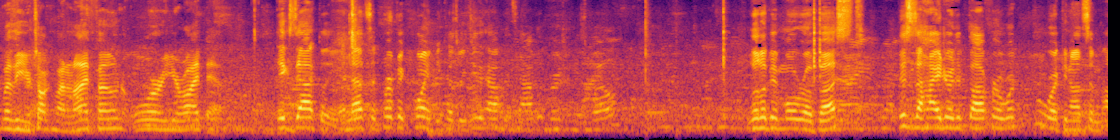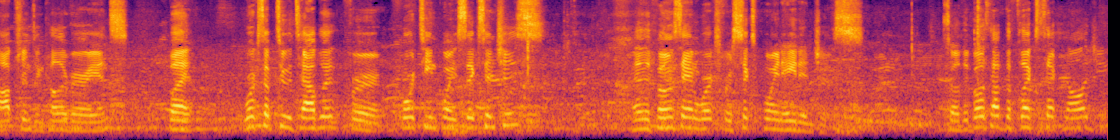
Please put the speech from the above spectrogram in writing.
Whether you're talking about an iPhone or your iPad. Exactly, and that's a perfect point because we do have the tablet version as well. A little bit more robust. This is a hydro dipped offer. We're, we're working on some options and color variants, but works up to a tablet for 14.6 inches, and the phone stand works for 6.8 inches. So they both have the flex technology,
